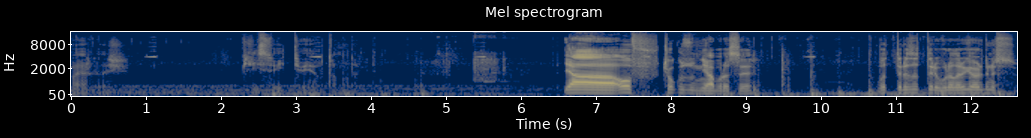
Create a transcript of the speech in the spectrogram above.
Vay arkadaş. Please wait diyor ya utanmadan bir de. Ya of çok uzun ya burası. Vıttırı zıttırı buraları gördünüz.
